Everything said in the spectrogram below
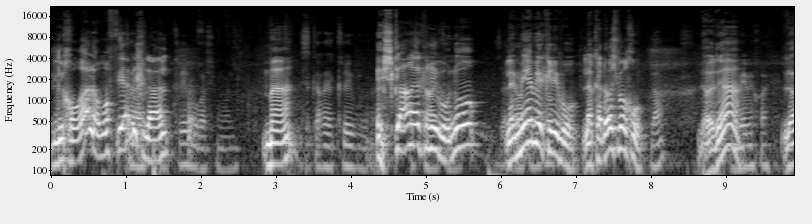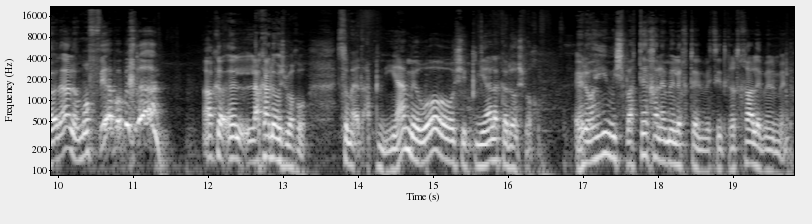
לכאורה לא מופיע בכלל. מה? אזכר יקריבו. אשכר יקריבו, נו. למי הם יקריבו? לקדוש ברוך הוא. לא? יודע. לא יודע, לא מופיע פה בכלל. הק- לקדוש ברוך הוא. זאת אומרת, הפנייה מראש היא פנייה לקדוש ברוך הוא. אלוהים משפטיך למלך תן וצדקתך לבן מלך.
